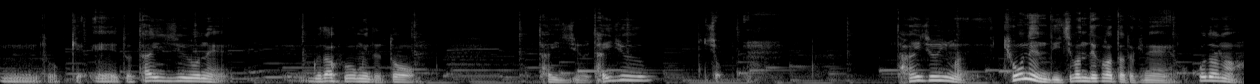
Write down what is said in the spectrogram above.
えっ、ー、と、OK。えっ、ー、と、体重をね、グラフを見ると、体重、体重、しょ。体重今、去年で一番でかかった時ね、ここだな。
